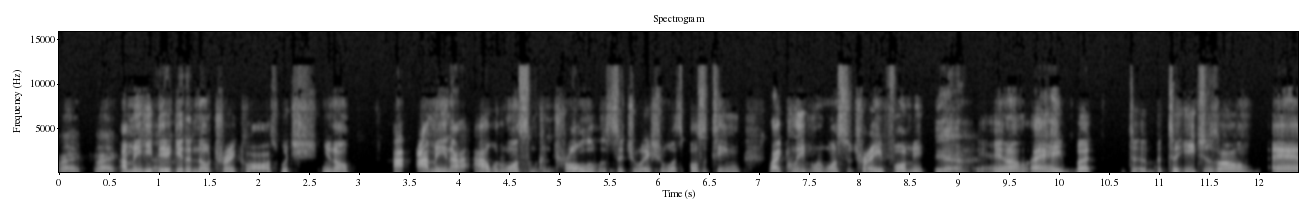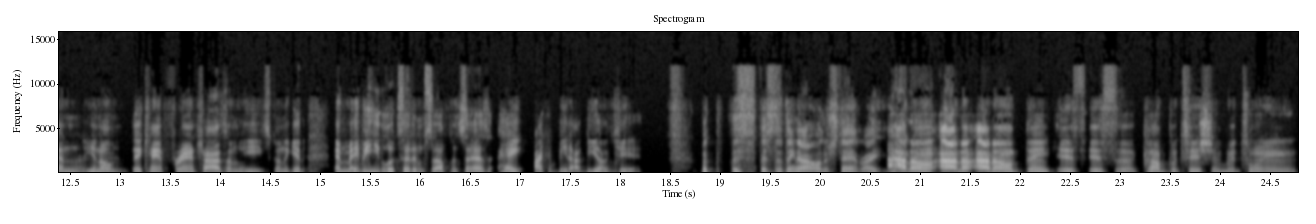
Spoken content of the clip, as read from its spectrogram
Right, right. I mean, he Yeah. did get a no trade clause, which you know, I, I mean, I, I would want some control over the situation. What's supposed a team like Cleveland wants to trade for me? Yeah. You know, like, hey, but to, but to each his own, and Right. you know, they can't franchise him. He's going to get, and maybe he looks at himself and says, "Hey, I could beat out the young kid." But this this is the thing that I don't understand, right? I don't I don't I don't think it's it's a competition between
